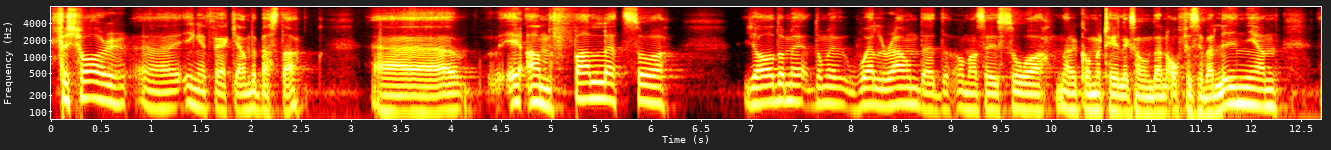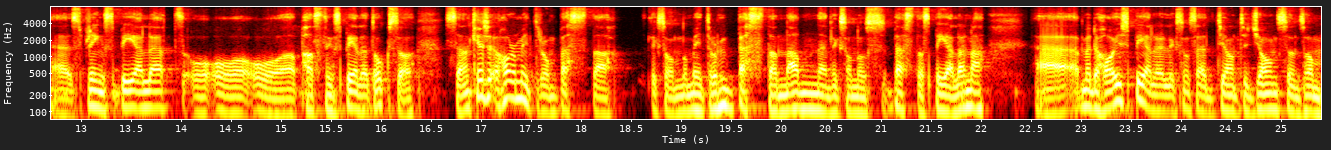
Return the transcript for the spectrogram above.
Försvar, eh, uh, inget tvekan, det bästa. Uh, I anfallet så Ja, de är, de är well-rounded om man säger så när det kommer till liksom, den offensiva linjen, eh, springspelet och, och, och passningsspelet också. Sen kanske har de inte de bästa Liksom, de är inte de bästa namnen, liksom, de bästa spelarna. Eh, men det har ju spelare, liksom Deontay Johnson som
